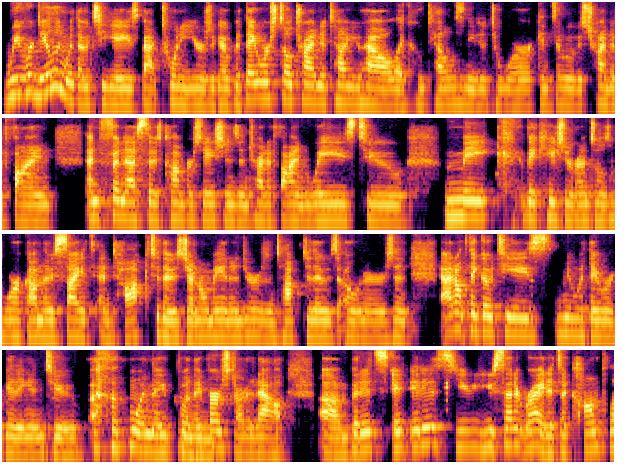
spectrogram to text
we were dealing with otas back 20 years ago but they were still trying to tell you how like hotels needed to work. And so it was trying to find and finesse those conversations and try to find ways to make vacation rentals work on those sites and talk to those general managers and talk to those owners. And i don't think otas knew what they were getting into when they when they Mhm. first started out. Um, but it's it, it is you you said it right. It's a complex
